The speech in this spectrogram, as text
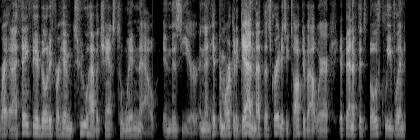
Right. And I think the ability for him to have a chance to win now in this year and then hit the market again, that, that's great, as you talked about, where it benefits both Cleveland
